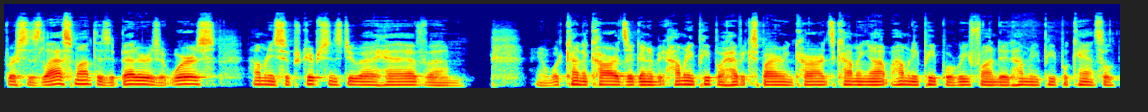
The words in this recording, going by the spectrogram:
versus last month? Is it better? Is it worse? How many subscriptions do I have? Um, you know, what kind of cards are going to be? How many people have expiring cards coming up? How many people refunded? How many people canceled,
